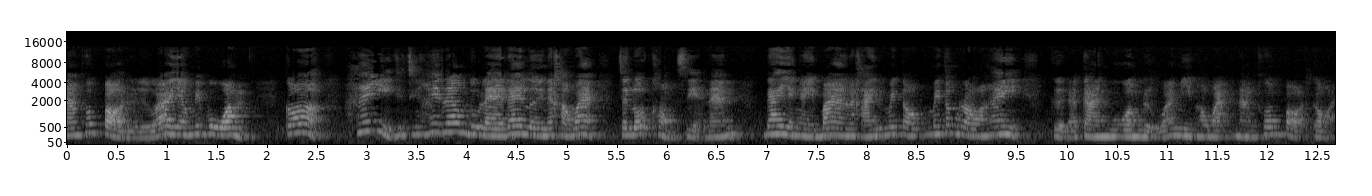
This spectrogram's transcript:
น้ำท่วมปอดหรือว่ายังไม่บวม ก็ให้จริงๆ ให้เริ่มดูแลได้เลยนะคะว่าจะลดของเสียนั้นได้ยังไงบ้างนะคะไม่ต้องไม่ต้องรอให้เกิดอาการบวมหรือว่ามีภาวะน้ำท่วมปอดก่อน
